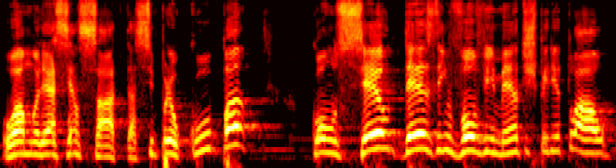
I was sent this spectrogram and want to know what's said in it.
ou a mulher sensata se preocupa com o seu desenvolvimento espiritual.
